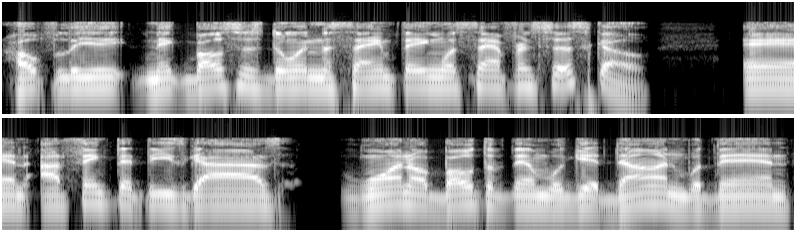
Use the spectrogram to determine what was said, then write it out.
hopefully Nick Bosa is doing the same thing with San Francisco, and I think that these guys, one or both of them, will get done within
